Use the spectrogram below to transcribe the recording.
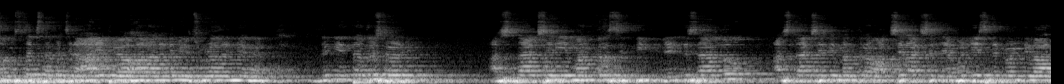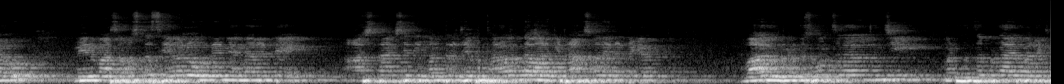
సంస్థకు సంబంధించిన ఆడిట్ వ్యవహారాలన్నీ మీరు చూడాలని అన్నారు. నిజంగా ఎంత అదృష్టం అష్టాక్షరి మంత్ర సిద్ధి. రెండు సార్లు అష్టాక్షరి మంత్రం అక్షరాక్షర జపం చేసినటువంటి వారు మీరు మా సంస్థ సేవలో ఉండండి అన్నారంటే ఆ అష్టాక్షరి మంత్ర జప తర్వాత వారికి ట్రాన్స్ఫర్ అయినట్టుగా. వారు రెండు సంవత్సరాల నుంచి మన సత్సంప్రదాయ పరీక్ష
